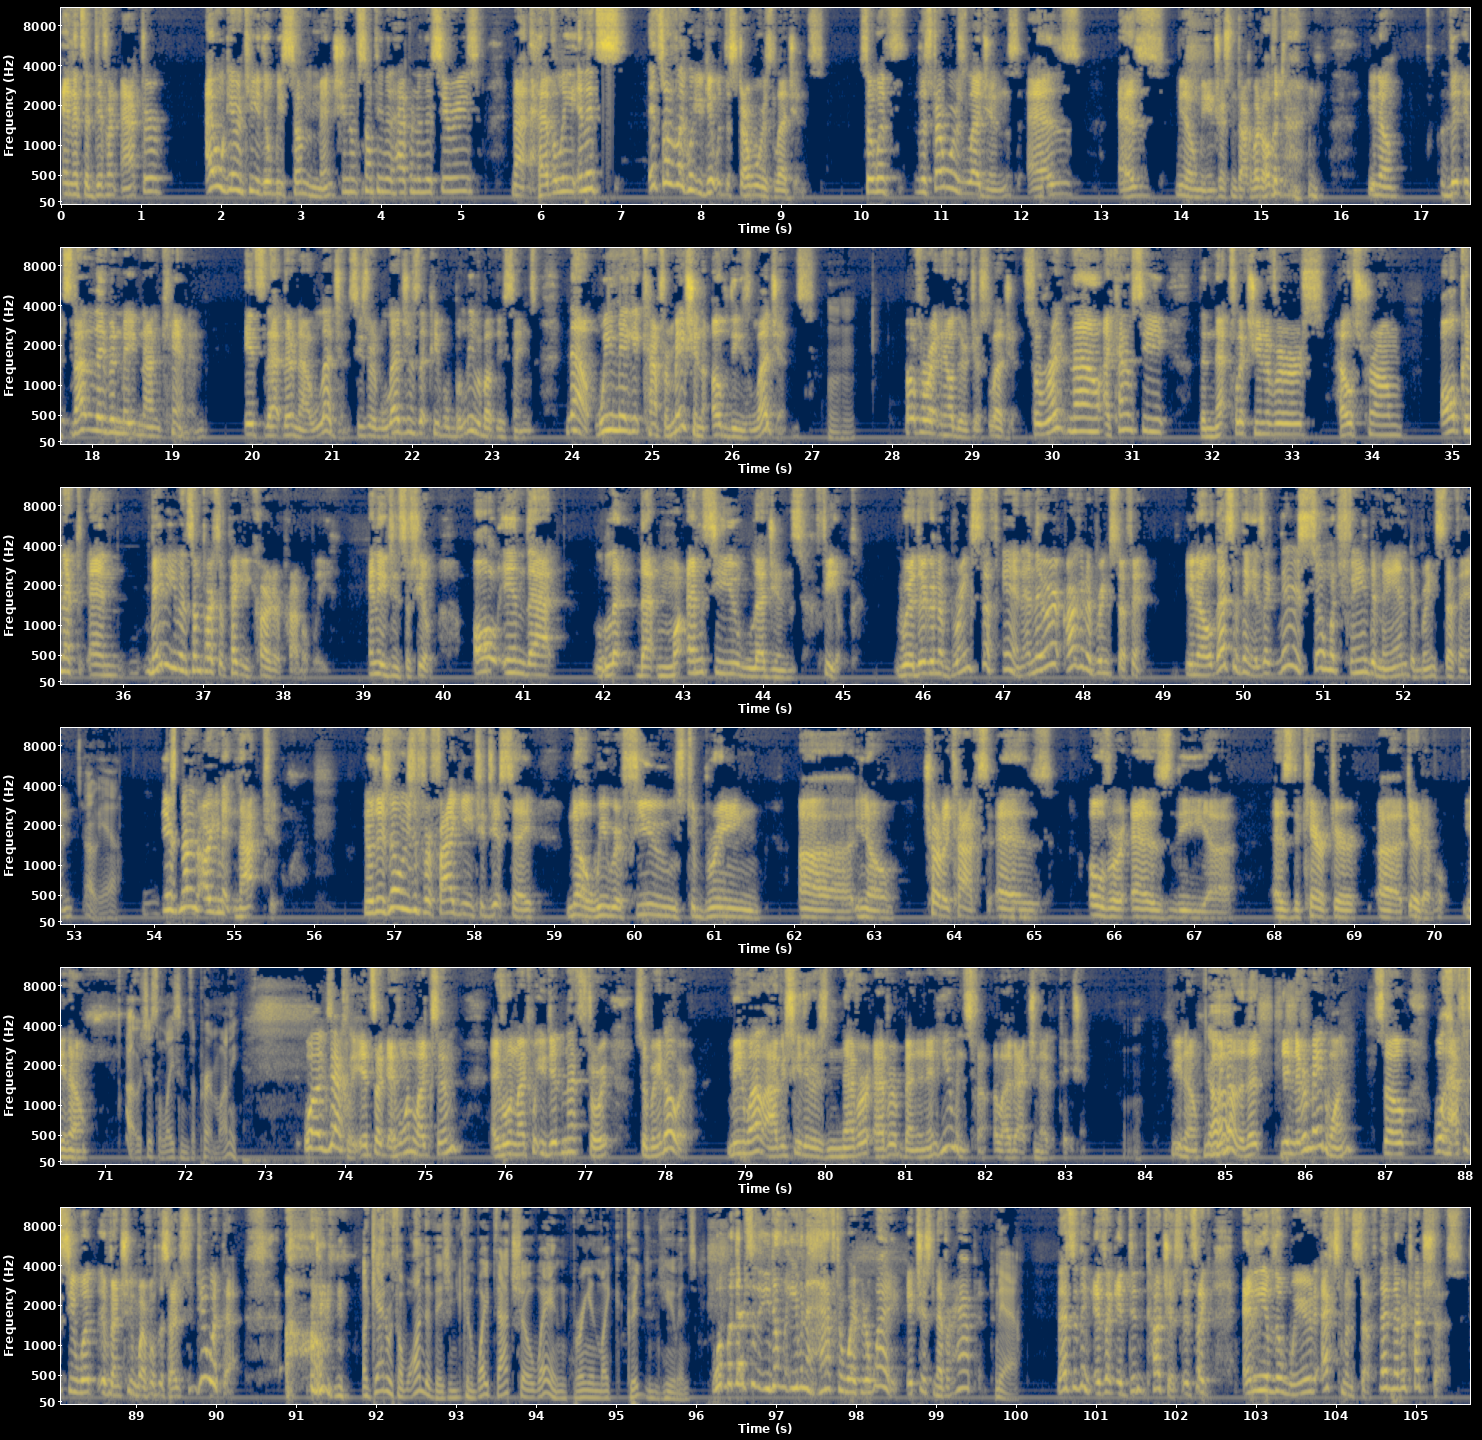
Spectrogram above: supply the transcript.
and it's a different actor, I will guarantee you there'll be some mention of something that happened in this series, not heavily, and it's it's sort of like what you get with the Star Wars Legends. So with the Star Wars Legends, as as you know, me and Tristan talk about all the time, you know, the, it's not that they've been made non-canon; it's that they're now legends. These are legends that people believe about these things. Now we may get confirmation of these legends, hmm but for right now, they're just legends. So right now, I kind of see the Netflix universe, Hellstrom, all connect, and maybe even some parts of Peggy Carter, probably, and Agents of Shield, all in that le- that MCU Legends field, where they're going to bring stuff in, and they are, are going to bring stuff in. You know, that's the thing. Is like there is so much fan demand to bring stuff in Oh, yeah. there's not an argument not to. You know, there's no reason for Feige to just say, no, we refuse to bring, uh, you know, Charlie Cox as over as the, uh, as the character, uh, Daredevil, you know? Oh, it's just a license to print money. Well, exactly. It's like everyone likes him. Everyone likes what you did in that story, so bring it over. Meanwhile, obviously, there has never ever been an Inhumans film, a live action adaptation. You know, No. we know that that they never made one, so we'll have to see what eventually Marvel decides to do with that. Um, Again, with a WandaVision, you can wipe that show away and bring in, like, good Inhumans. well, but that's you don't even have to wipe it away. It just never happened. Yeah. That's the thing. It's like it didn't touch us. It's like any of the weird X Men stuff that never touched us.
